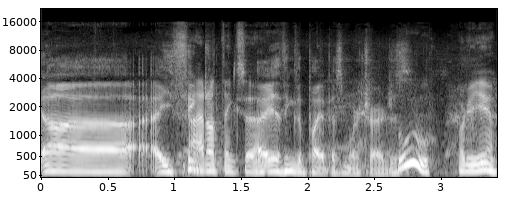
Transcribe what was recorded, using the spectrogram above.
Uh, I think. I don't think so. I think the pipe has more charges. Ooh, what are you?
